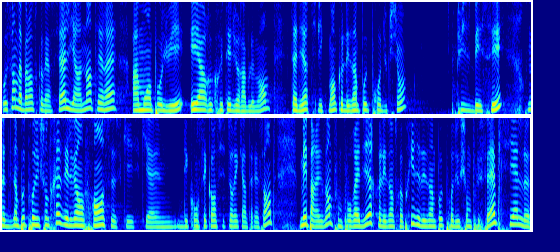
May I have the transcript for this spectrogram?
au sein de la balance commerciale, il y a un intérêt à moins polluer et à recruter durablement, c'est-à-dire typiquement que les impôts de production puisse baisser. On a des impôts de production très élevés en France, ce qui, ce qui a des conséquences historiques intéressantes. Mais par exemple, on pourrait dire que les entreprises aient des impôts de production plus faibles si elles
